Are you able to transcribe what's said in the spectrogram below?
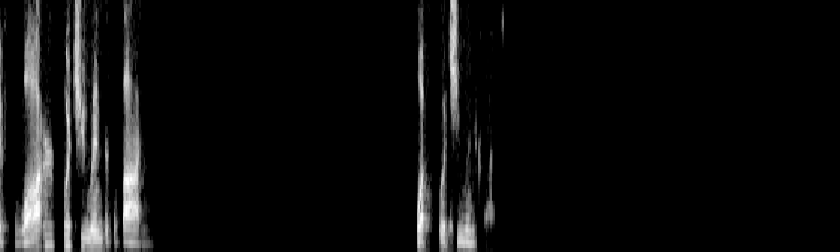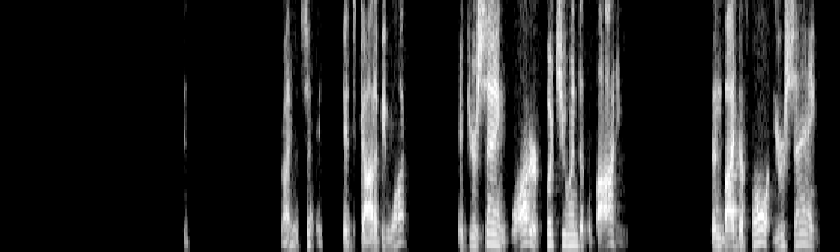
If water puts you into the body, what puts you in Christ. right? It's it, it's got to be water. If you're saying water puts you into the body, then by default you're saying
